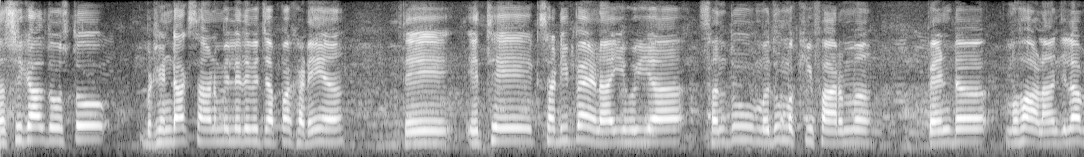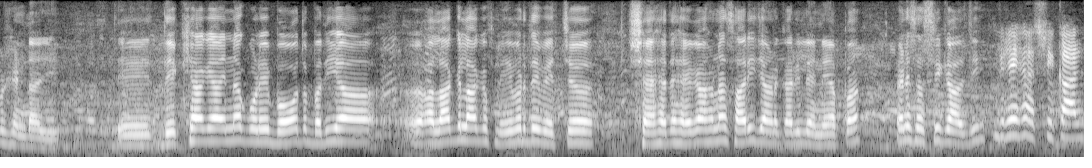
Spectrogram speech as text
ਸਤਿ ਸ਼੍ਰੀ ਅਕਾਲ ਦੋਸਤੋ, ਬਠਿੰਡਾ ਕਿਸਾਨ ਮੇਲੇ ਦੇ ਵਿੱਚ ਆਪਾਂ ਖੜੇ ਆ ਤੇ ਇੱਥੇ ਇੱਕ ਸਾਡੀ ਭੈਣ ਆਈ ਹੋਈ ਆ, ਸੰਧੂ ਮਧੂਮੱਖੀ ਫਾਰਮ ਪਿੰਡ ਮੋਹਾਲਾਂ, ਜ਼ਿਲ੍ਹਾ ਬਠਿੰਡਾ ਜੀ। ਤੇ ਦੇਖਿਆ ਗਿਆ ਇਹਨਾਂ ਕੋਲੇ ਬਹੁਤ ਵਧੀਆ ਅਲੱਗ-ਅਲੱਗ ਫਲੇਵਰ ਦੇ ਵਿੱਚ ਸ਼ਹਿਦ ਹੈਗਾ ਹਨਾ, ਸਾਰੀ ਜਾਣਕਾਰੀ ਲੈਣੇ ਆਪਾਂ। ਭੈਣੇ ਸਤਿ ਸ਼੍ਰੀ ਅਕਾਲ ਜੀ। ਵੀਰੇ ਸਤਿ ਸ਼੍ਰੀ ਅਕਾਲ।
